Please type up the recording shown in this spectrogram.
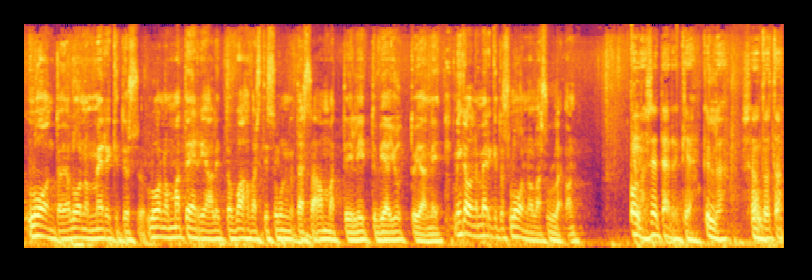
luonto ja luonnon merkitys. Luonnon materiaalit on vahvasti sun tässä ammattiin liittyviä juttuja, niin minkälainen merkitys luonnolla sulle on? Onhan se tärkeä, kyllä. Se on tota,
